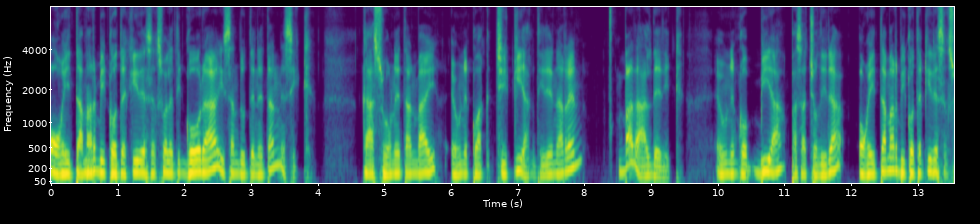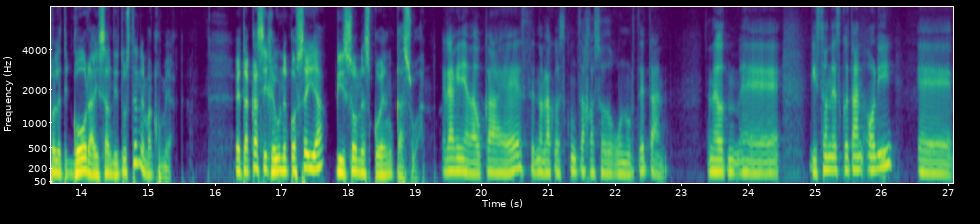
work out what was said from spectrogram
Hogeita mar bikotekide sexualetik gora izan dutenetan ezik. Kasu honetan bai, eunekoak txikiak diren arren, bada alderik. Euneko bia pasatxo dira, hogeita mar bikotekide sexualetik gora izan dituzten emakumeak. Eta kasik euneko zeia gizonezkoen kasuan. eragina dauka, ez? Nolako hezkuntza jaso dugun urtetan. Zan e, gizonezkoetan hori e,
